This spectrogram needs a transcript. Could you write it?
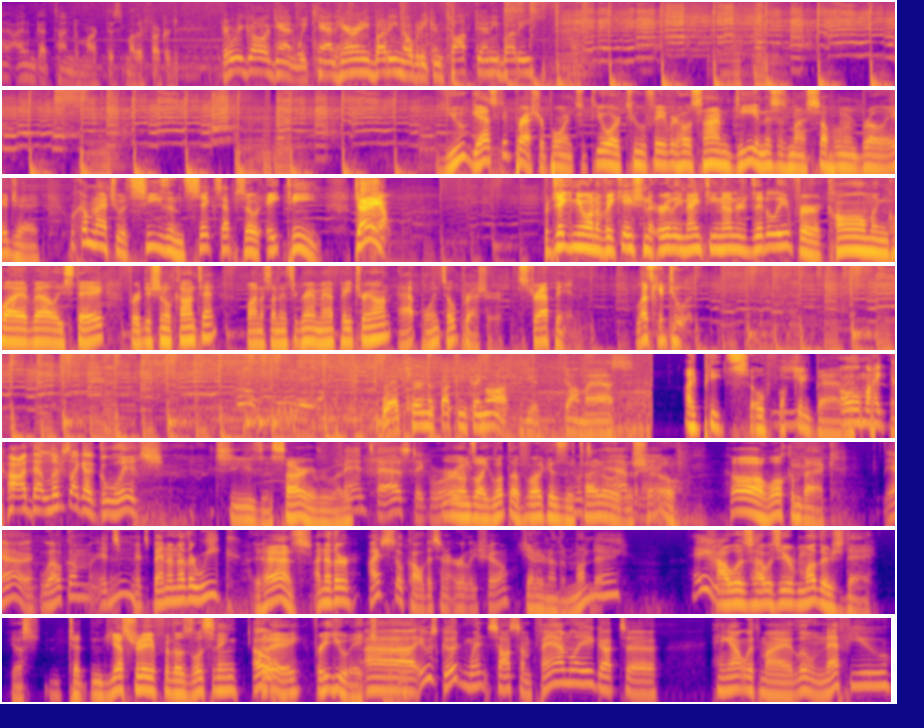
I, I haven't got time to mark this motherfucker. Here we go again. We can't hear anybody. Nobody can talk to anybody. You guessed it, Pressure Points with your two favorite hosts. I'm Dee, and this is my supplement bro, AJ. We're coming at you at season 6, episode 18. Damn! We're taking you on a vacation to early 1900s Italy for a calm and quiet valley stay. For additional content, find us on Instagram at Patreon at Points O Pressure. Strap in. Let's get to it. Well, turn the fucking thing off, you dumbass. I peaked so fucking You- bad. Oh my god, that looks like a glitch. Jesus. Sorry, everybody. Fantastic work. Everyone's like, what the fuck is the What's title of the happening? show? Oh, welcome back. Yeah, welcome. It's it's been another week. It has. Another I still call this an early show. Yet another Monday. Hey. How was how was your Mother's Day? Yes, t- yesterday for those listening. Oh. Today for you, H. Uh it was good. Went saw some family, got to hang out with my little nephew.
